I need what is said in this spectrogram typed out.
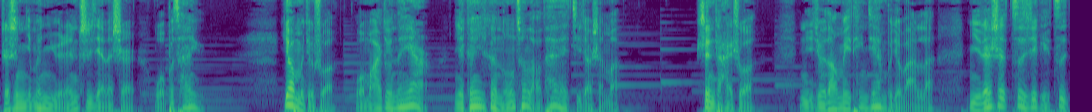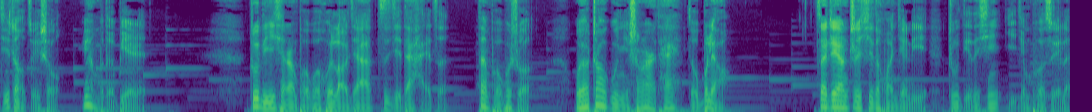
这是你们女人之间的事我不参与。要么就说我妈就那样，你跟一个农村老太太计较什么？甚至还说。你就当没听见不就完了？你这是自己给自己找罪受，怨不得别人。朱迪想让婆婆回老家自己带孩子，但婆婆说：“我要照顾你生二胎，走不了。”在这样窒息的环境里，朱迪的心已经破碎了。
